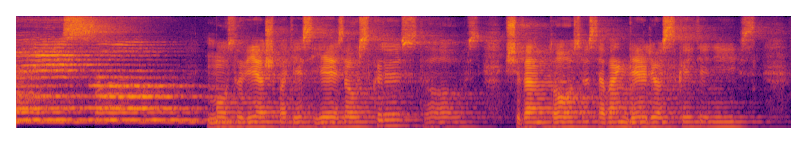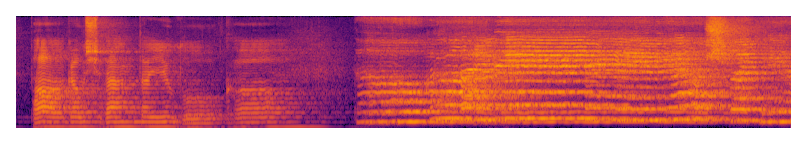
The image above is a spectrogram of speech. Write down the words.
eleison. Mūsų viešpaties Jėzaus Kristaus šventosios Evangelijos skaitinys pagal šventąjį Luką. Tau garbė viešpatie,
